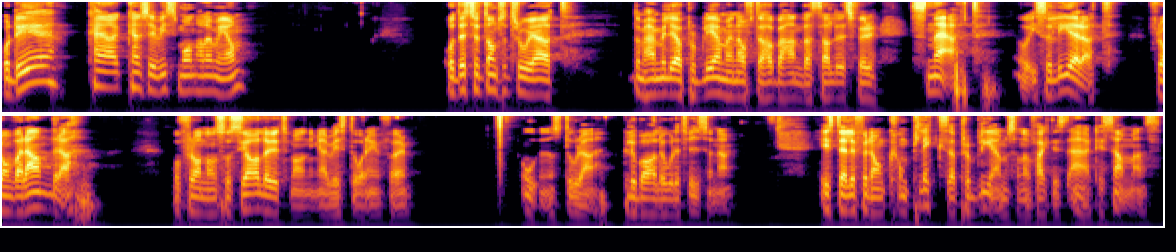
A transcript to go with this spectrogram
Och det kan jag kanske i viss mån hålla med om. Och dessutom så tror jag att de här miljöproblemen ofta har behandlats alldeles för snävt och isolerat från varandra och från de sociala utmaningar vi står inför. Oh, de stora globala orättvisorna. Istället för de komplexa problem som de faktiskt är tillsammans.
